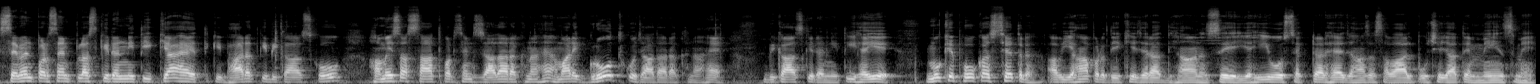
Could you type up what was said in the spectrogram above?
सेवन परसेंट प्लस की रणनीति क्या है? कि भारत के विकास को हमेशा सात परसेंट ज़्यादा रखना है, हमारे ग्रोथ को ज़्यादा रखना है। विकास की रणनीति है ये। मुख्य फोकस क्षेत्र, अब यहाँ पर देखिए ज़रा ध्यान से, यही वो सेक्टर है जहाँ से सवाल पूछे जाते हैं मेंस में।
